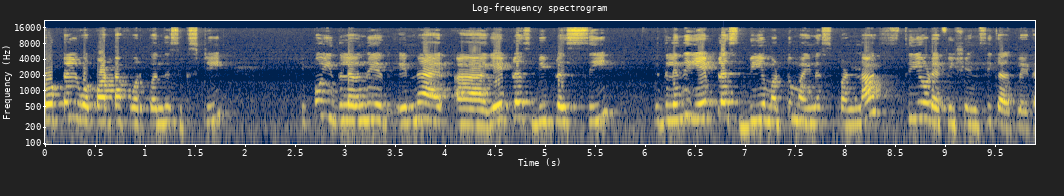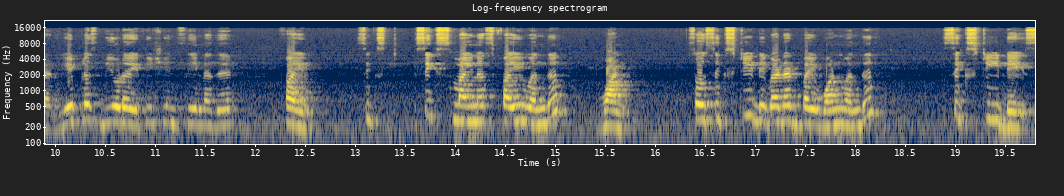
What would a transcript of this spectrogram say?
டோட்டல் பார்ட் ஆஃப் ஒர்க் வந்து சிக்ஸ்டி இப்போ இதில் வந்து என்ன A plus B plus C இதுலேருந்து ஏ ப்ளஸ் பியை மட்டும் மைனஸ் பண்ணால் சியோட எஃபிஷியன்சி கால்குலேட் ஆகிடும் ஏ ப்ளஸ் பியோட எஃபிஷியன்சி என்னது? Five six six minus five வந்து one so sixty divided by one வந்து சிக்ஸ்டி டேஸ்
